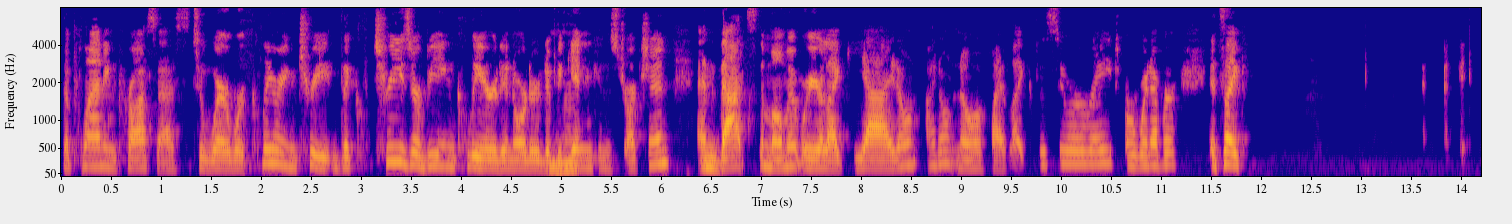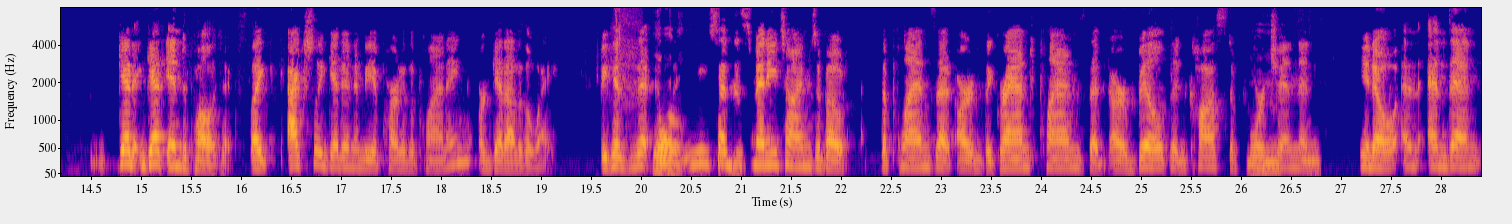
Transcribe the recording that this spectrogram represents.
the planning process to where we're clearing tree the trees are being cleared in order to mm-hmm. begin construction and that's the moment where you're like yeah i don't i don't know if i like the sewer rate or whatever it's like get get into politics like actually get in and be a part of the planning or get out of the way because the, well, you've said this many times about the plans that are the grand plans that are built and cost a mm-hmm. fortune mm-hmm. and you know and and then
